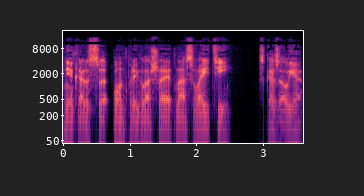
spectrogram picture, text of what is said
Мне кажется, он приглашает нас войти», — сказал я.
